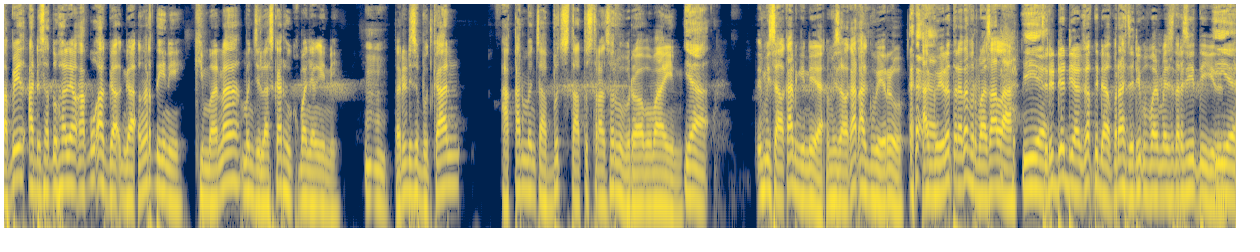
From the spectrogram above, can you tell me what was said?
Tapi ada satu hal yang aku agak nggak ngerti nih, gimana menjelaskan hukuman yang ini. Mm, mm. Tadi disebutkan akan mencabut status transfer beberapa pemain. Ya, Misalkan gini ya, misalkan Aguero. Aguero ternyata bermasalah. iya. Jadi dia dianggap tidak pernah jadi pemain Manchester City gitu. Iya,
